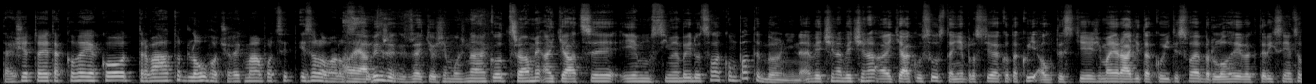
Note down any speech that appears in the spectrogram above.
takže to je takové jako trvá to dlouho, člověk má pocit izolovanosti. Ale já bych řekl, řekl že možná jako třeba my ajťáci jim musíme být docela kompatibilní, ne? Většina, většina ajťáků jsou stejně prostě jako takový autisti, že mají rádi takový ty své brlohy, ve kterých si něco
